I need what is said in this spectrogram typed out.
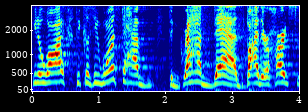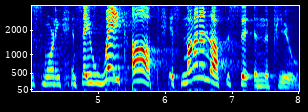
You know why? Because he wants to have to grab dads by their hearts this morning and say, Wake up! It's not enough to sit in the pew.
